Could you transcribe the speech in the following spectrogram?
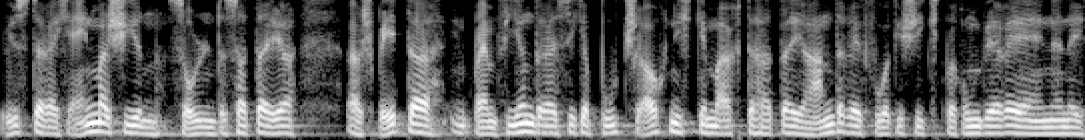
Österreich einmarschieren sollen. Das hat er ja äh, später beim 34er Putsch auch nicht gemacht. Da hat er ja andere vorgeschickt. Warum wäre er in eine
